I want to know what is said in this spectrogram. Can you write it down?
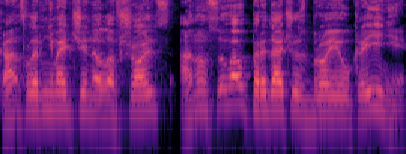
Канцлер Німеччини Олаф Шольц анонсував передачу зброї Україні,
